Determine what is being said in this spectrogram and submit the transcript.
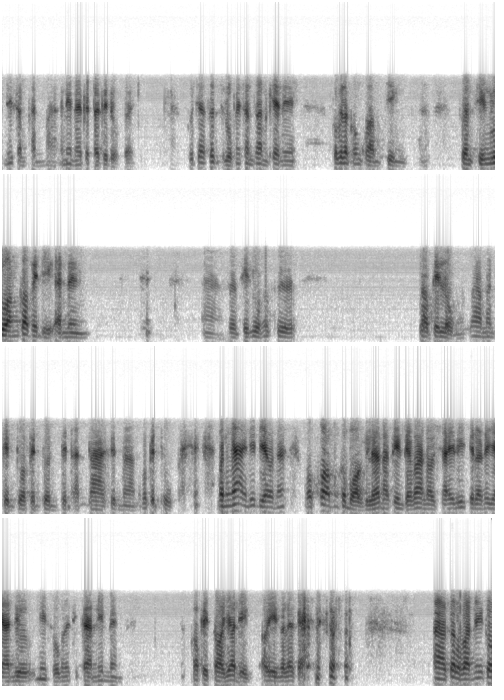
นนี้สำคัญมากอันนี้ในเป็นไตรปิฎกเลยพระเจ้าสรุปให้สั้นๆแค่นี้ ก็เป็นเรื่องของความจริงส่วนสิ่งลวงก็เป็นอีกอันหนึ่งอ่าส่วนสิ่งลวงก็คือ เราไปหลงว่ามันเป็นตัวเป็นตนเป็นอัตตาขึ้นมา มันก็เป็นถูก มันง่ายนิดเดียวนะหัวข้อมันก็บอกอยู่แล้วนะเพียงแต่ว่าเราใช้วิจารณญาณอยู่นี่สมนัิการนิดนึงก็ไปต่อยอดเองเอาเองก็แล้วกันอ่าสำหรับวันนี้ก็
